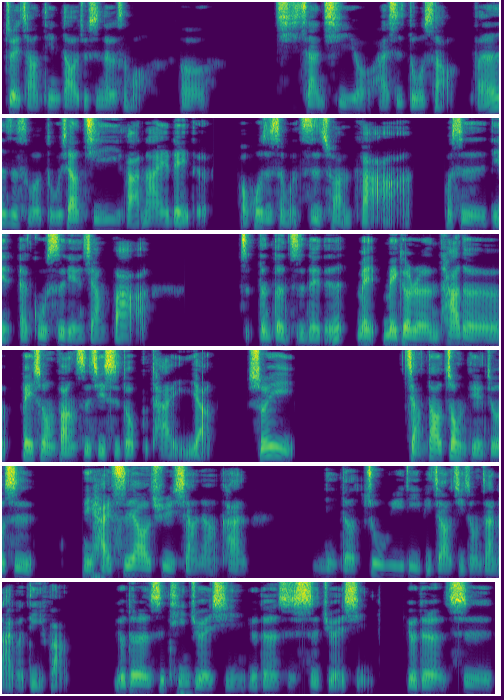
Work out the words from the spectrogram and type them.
最常听到就是那个什么呃七三七哦，还是多少，反正是什么图像记忆法那一类的哦，或是什么自串法啊，或是联呃故事联想法啊。等等之类的，每每个人他的背诵方式其实都不太一样，所以讲到重点就是，你还是要去想想看，你的注意力比较集中在哪个地方。有的人是听觉型，有的人是视觉型，有的人是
